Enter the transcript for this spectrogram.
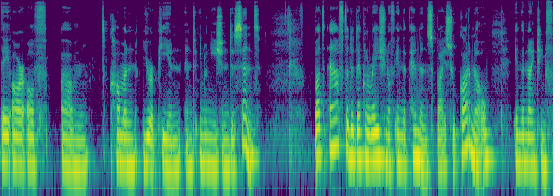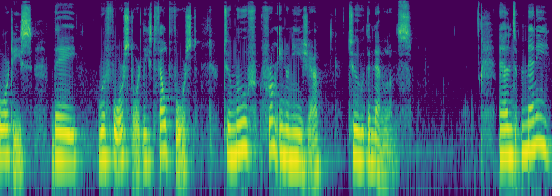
They are of um, common European and Indonesian descent. But after the declaration of independence by Sukarno in the 1940s, they were forced, or at least felt forced, to move from Indonesia to the Netherlands. And many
